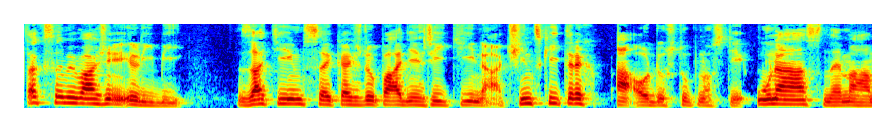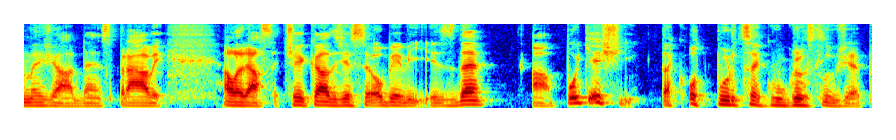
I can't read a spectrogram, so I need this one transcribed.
tak se mi vážně i líbí. Zatím se každopádně řítí na čínský trh a o dostupnosti u nás nemáme žádné zprávy. Ale dá se čekat, že se objeví i zde a potěší tak odpůrce Google služeb.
